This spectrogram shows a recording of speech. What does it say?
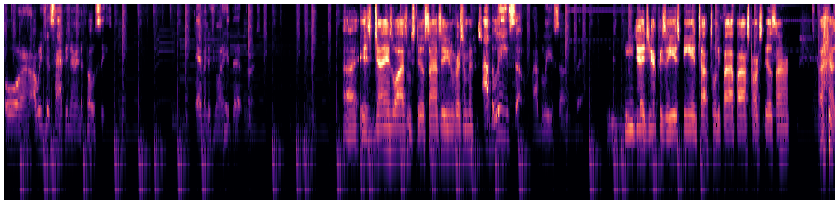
or are we just happy they're in the postseason? Evan, if you want to hit that first. Uh, is James Wiseman still signed to the University of Memphis? I believe so. I believe so. But... DJ Jeffries, ESPN top 25 five star, still signed? Uh,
